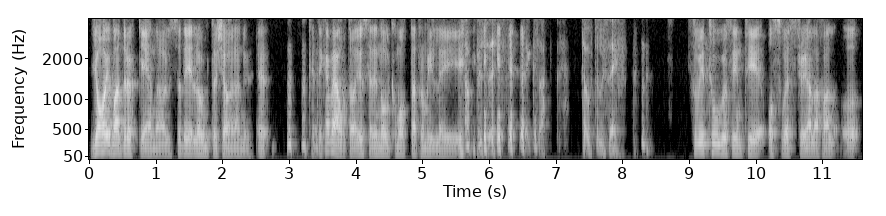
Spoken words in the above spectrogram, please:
Jag har ju bara druckit en öl, så det är lugnt att köra nu. Eh, Det kan vi outa, just det, det är 0,8 promille i... Ja, precis. Exakt. Totally safe. Så vi tog oss in till Oswestry i alla fall. Och...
